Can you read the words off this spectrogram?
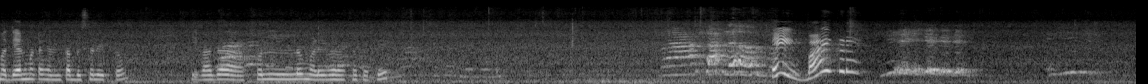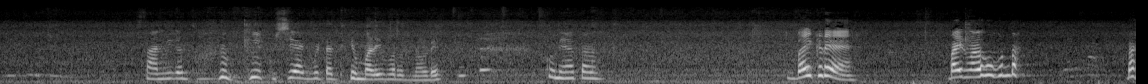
ಮಧ್ಯಾಹ್ನ ಮಟ್ಟ ಎಂಥ ಬಿಸಿಲಿತ್ತು. ಇವಾಗ ಫುಲ್ಲು ಮಳೆ ಬರಕತ್ತೈತಿ. ಏಯ್ ಬಾಯ್ ಕಡೆ. ಸಾನ್ವಿಗಂತೂ ಖುಷಿ ಆಗ್ಬಿಟ್ಟತಿ ಮಳೆ ಬರೋದು ನೋಡಿ. ಕುಣಿಯತ್ತಾಳ ಬಾಯ್ ಕಡೆ. ಬಾಯ್ ಒಳಗೆ ಹೋಗುನ್ ಬಾ. ಬಾ.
